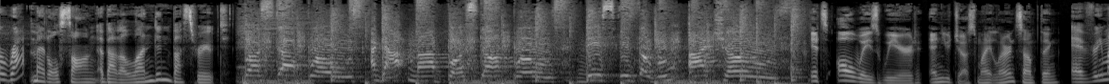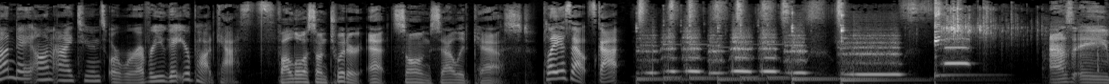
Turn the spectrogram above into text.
Or a rap metal song about a London bus route. Bus stop bros, I got my bus stop bros. This is the route I chose. It's always weird, and you just might learn something. Every Monday on iTunes or wherever you get your podcasts. Follow us on Twitter at Song Salad Cast. Play us out, Scott. As a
